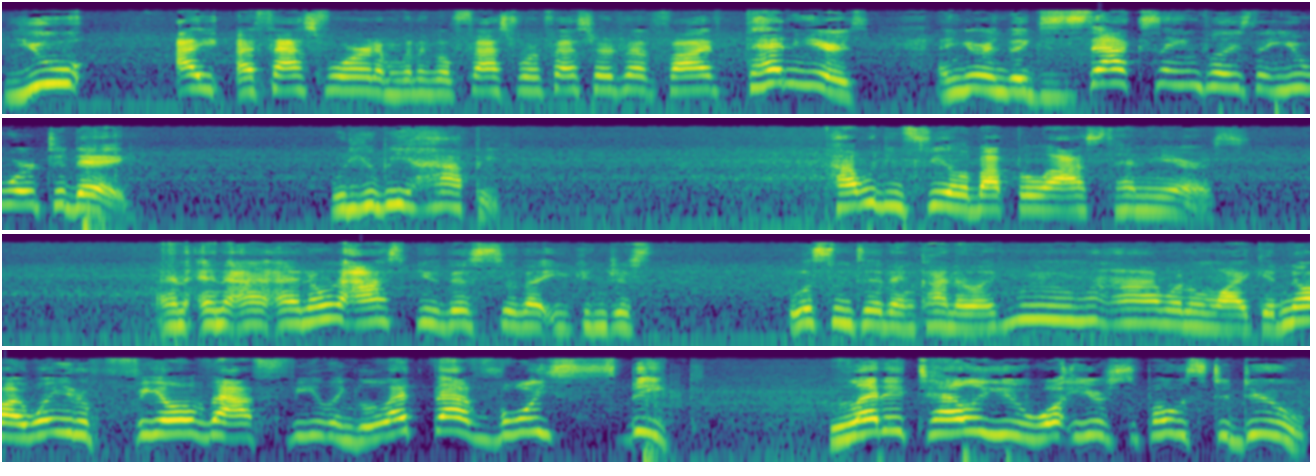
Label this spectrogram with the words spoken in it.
you I, I fast forward, I'm gonna go fast forward, fast forward about five, ten years, and you're in the exact same place that you were today, would you be happy? How would you feel about the last 10 years? And, and I, I don't ask you this so that you can just listen to it and kind of like, hmm, I wouldn't like it. No, I want you to feel that feeling. Let that voice speak. Let it tell you what you're supposed to do.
